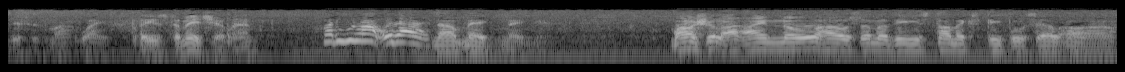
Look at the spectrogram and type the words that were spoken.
This is my wife. Pleased to meet you, man. What do you want with us? Now, Meg, Meg. Marshal, I, I know how some of these tonics people sell are,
